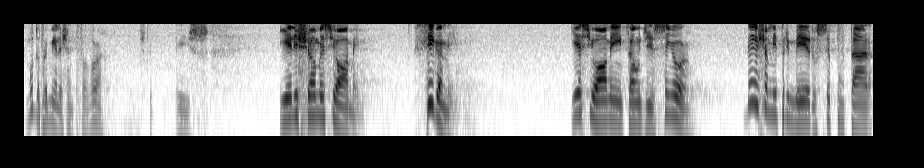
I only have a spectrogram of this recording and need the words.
Muda para mim, Alexandre, por favor. Isso. E ele chama esse homem: Siga-me. E esse homem então diz: Senhor, deixa-me primeiro sepultar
